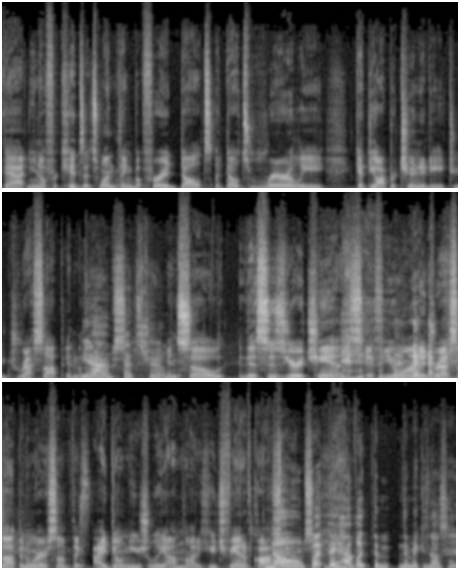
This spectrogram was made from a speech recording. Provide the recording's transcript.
that, you know, for kids it's one thing, but for adults, adults rarely get the opportunity to dress up in the yeah, parks. that's true. And so this is your chance if you want to dress up and wear something. I don't usually. I'm not a huge fan of costumes. No, but they have like the the Mickey's not so,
